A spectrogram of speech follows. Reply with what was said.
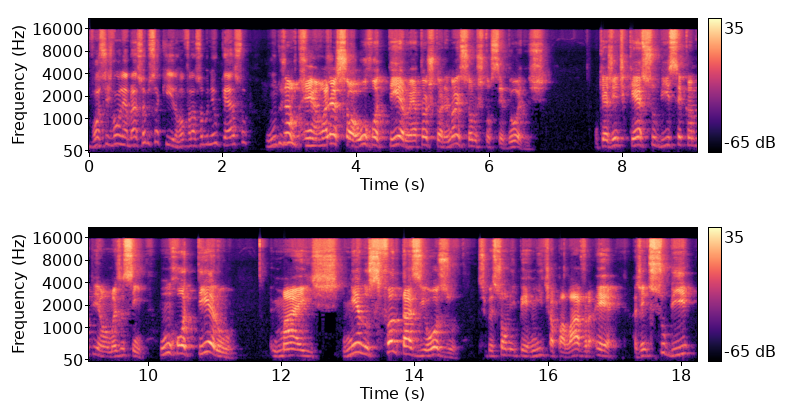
vocês vão lembrar sobre isso aqui, não vamos falar sobre o Newcastle um dos Não, motivos... é, olha só, o roteiro é a tua história. Nós somos torcedores. O que a gente quer é subir e ser campeão, mas assim, um roteiro mais menos fantasioso, se o pessoal me permite a palavra, é a gente subir,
